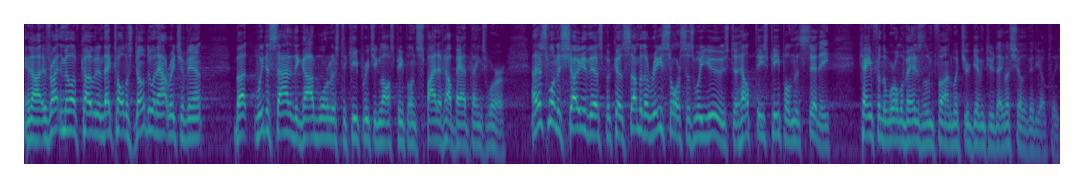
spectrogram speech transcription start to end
And uh, it was right in the middle of COVID, and they told us don't do an outreach event. But we decided that God wanted us to keep reaching lost people in spite of how bad things were. I just want to show you this because some of the resources we use to help these people in the city came from the World Evangelism Fund, which you're giving to today. Let's show the video, please.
